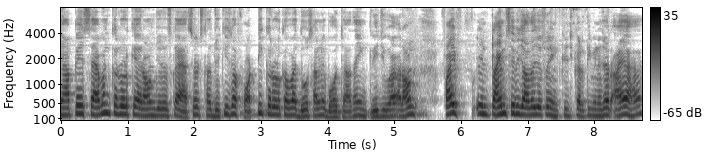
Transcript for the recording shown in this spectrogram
यहाँ पे सेवन करोड़ के अराउंड जो है उसका एसेट्स था, जो कि इस बार फोर्टी करोड़ का हुआ, दो साल में बहुत ज़्यादा इंक्रीज हुआ। अराउंड फाइव इन टाइम से भी ज़्यादा जो है इंक्रीज करती हुई नज़र आया है।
